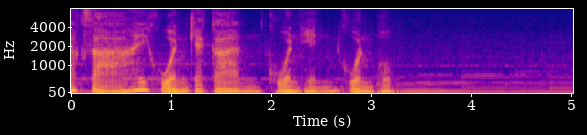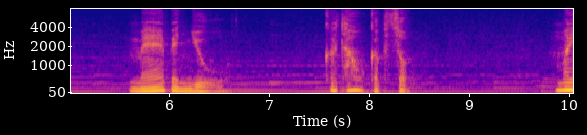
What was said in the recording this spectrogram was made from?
รักษาให้ควรแก่การควรเห็นควรพบ แม้เป็นอยู่ ก็เท่ากับศพ ไม่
